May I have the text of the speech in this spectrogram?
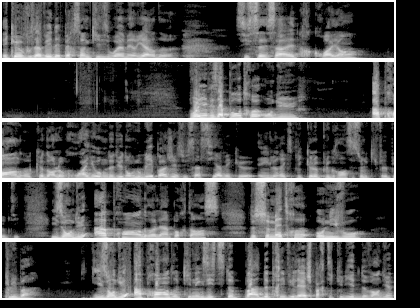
Et que vous avez des personnes qui disent, ouais, mais regarde, si c'est ça, être croyant. voyez, les apôtres ont dû apprendre que dans le royaume de Dieu, donc n'oubliez pas, Jésus s'assied avec eux et il leur explique que le plus grand, c'est celui qui fait le plus petit. Ils ont dû apprendre l'importance de se mettre au niveau plus bas. Ils ont dû apprendre qu'il n'existe pas de privilège particulier devant Dieu.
